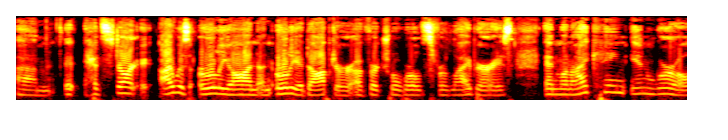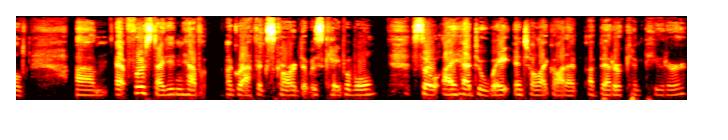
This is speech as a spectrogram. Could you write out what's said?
Um, it had started, I was early on an early adopter of virtual worlds for libraries. And when I came in World, um, at first I didn't have a graphics card that was capable. So I had to wait until I got a, a better computer.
